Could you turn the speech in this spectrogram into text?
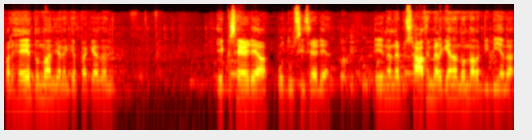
ਪਰ ਹੈ ਦੋਨਾਂ ਜਾਣੇ ਕਿ ਆਪਾਂ ਕਹਿ ਸਕਦੇ ਇੱਕ ਸਾਈਡ ਆ ਉਹ ਦੂਸਰੀ ਸਾਈਡ ਆ। ਤੇ ਇਹਨਾਂ ਦਾ ਸਾਥ ਮਿਲ ਗਿਆ ਨਾ ਦੋਨਾਂ ਦਾ ਬੀਬੀਆਂ ਦਾ।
